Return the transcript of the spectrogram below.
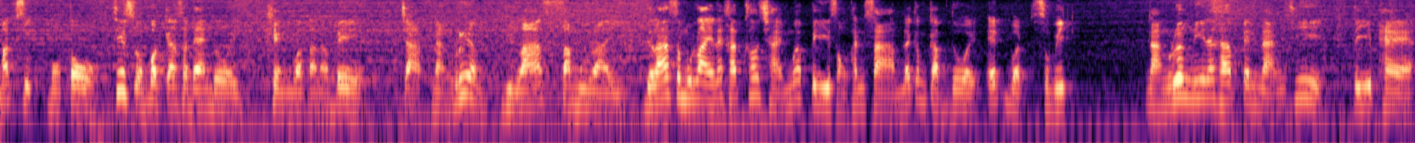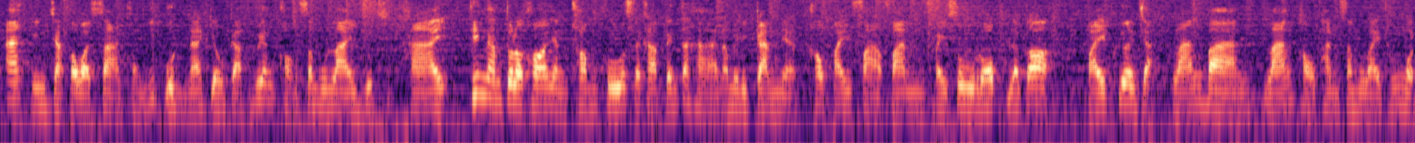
มัตสึโมโตะที่สวมบทการแสดงโดยเคนวาตานาเบะ จากหนังเรื่อง The Last Samurai The Last Samurai นะครับเข้าฉายเมื่อปี 2003 และกำกับโดยเอ็ดเวิร์ดสวิกหนังเรื่องนี้นะครับเป็นหนังที่ตีแผ่อ้างอิงจากประวัติศาสตร์ของญี่ปุ่นนะเกี่ยวกับเรื่องของซามูไรยุคสุดท้าย ที่นำตัวละครอย่างทอมครูซนะครับเป็นทหารอเมริกันเนี่ยเข้าไปฝ่าฟันไปสู้รบ แล้วก็ไปเพื่อจะล้างบาง ล้างเผ่าพันธุ์ซามูไรทั้งหมด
